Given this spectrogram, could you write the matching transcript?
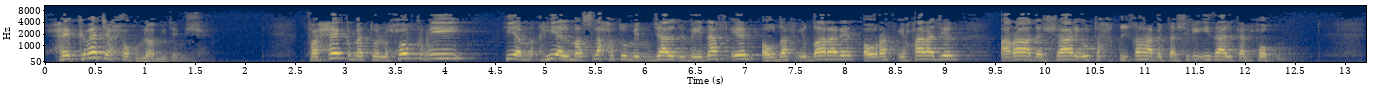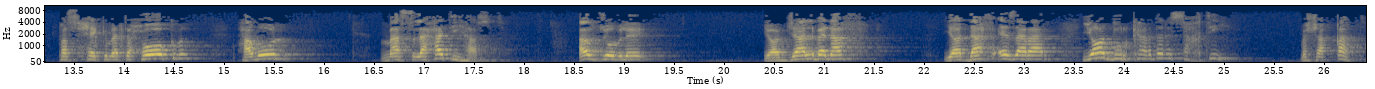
حكمة حكم نامیده میشه فحكمة الحكم هي هي المصلحة من جلب نفع أو دفع ضرر أو رفع حرج أراد الشارع تحقيقها بتشريع ذلك الحكم. پس حکمت حکم همون مصلحتی هست از جمله یا جلب نفع یا دفع ضرر یا دور کردن سختی مشقت.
